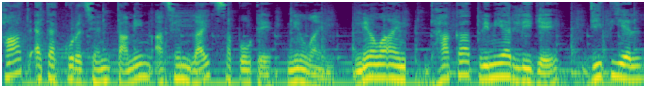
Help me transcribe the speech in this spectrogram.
হার্ট অ্যাটাক করেছেন তামিম আছেন লাইফ সাপোর্টে নিউআইন নিউআইন ঢাকা প্রিমিয়ার লিগে ডিপিএল,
